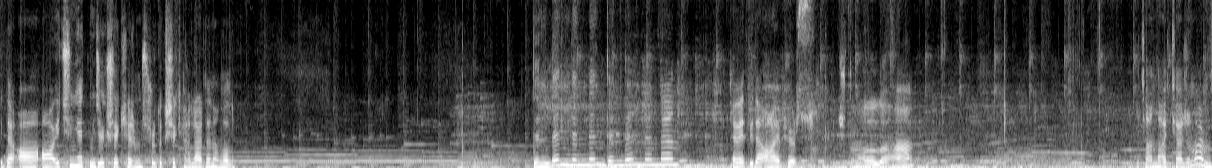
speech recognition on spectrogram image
Bir de A, A için yetmeyecek şekerimiz. Şuradaki şekerlerden alalım. Dın dın dın dın dın dın dın. Evet bir de A yapıyoruz. Şuradan alalım. Tane daha ihtiyacın var mı?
